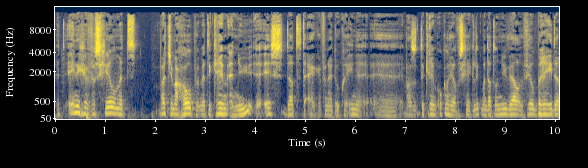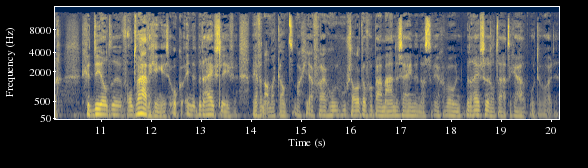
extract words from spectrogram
Het enige verschil met wat je mag hopen met de Krim en nu eh, is dat de, vanuit Oekraïne eh, was het de Krim ook al heel verschrikkelijk, maar dat er nu wel een veel breder gedeelde verontwaardiging is, ook in het bedrijfsleven. Maar ja, van de andere kant mag je je afvragen hoe, hoe zal het over een paar maanden zijn en als er weer gewoon bedrijfsresultaten gehaald moeten worden.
